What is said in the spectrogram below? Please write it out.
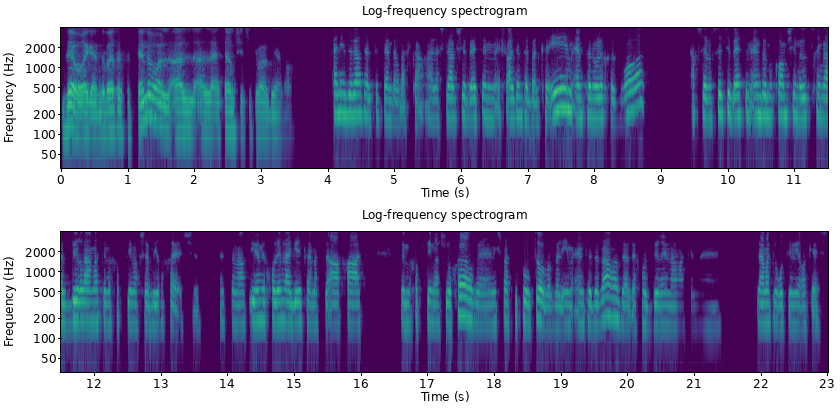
זהו, רגע, את מדברת על ספטמבר או על, על, על הטרם שיט שקיבלנו בינואר? אני מדברת על ספטמבר דווקא, על השלב שבעצם הפעלתם את הבנקאים, הם פנו לחברות, עכשיו, אני חושבת שבעצם הם במקום שהם היו צריכים להסביר למה אתם מחפשים עכשיו להירכש. זאת אומרת, אם הם יכולים להגיד להם הצעה אחת ומחפשים משהו אחר, זה נשמע סיפור טוב, אבל אם אין את הדבר הזה, אז איך מסבירים למה אתם, למה אתם רוצים להירכש?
